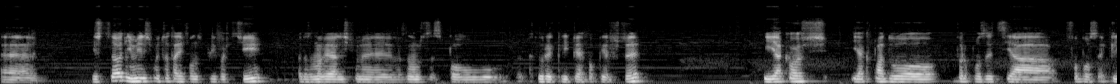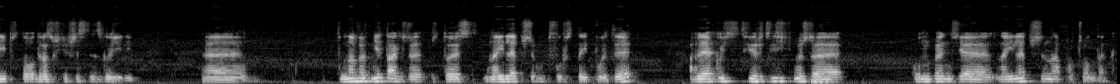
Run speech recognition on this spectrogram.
E, co, nie mieliśmy tutaj wątpliwości, rozmawialiśmy wewnątrz zespołu, który klip jako pierwszy i jakoś jak padło propozycja Phobos Eclipse, to od razu się wszyscy zgodzili. E, to nawet nie tak, że, że to jest najlepszy utwór z tej płyty, ale jakoś stwierdziliśmy, że on będzie najlepszy na początek,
